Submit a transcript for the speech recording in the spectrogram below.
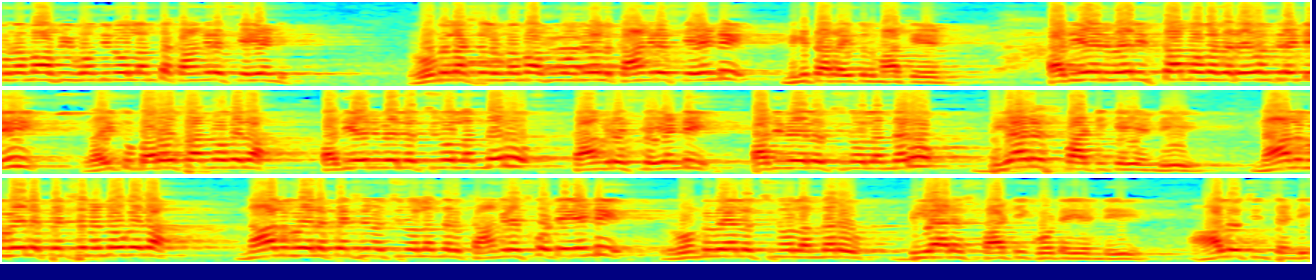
రుణమాఫీ పొందిన వాళ్ళంతా కాంగ్రెస్ చేయండి రెండు లక్షల రుణమాఫీ పొందిన వాళ్ళు కాంగ్రెస్ చేయండి మిగతా రైతులు మాకేయండి పదిహేను వేలు ఇస్తానో కదా రేవంత్ రెడ్డి? రైతు భరోసా అన్నో కదా? పదిహేను వేలు వచ్చిన వాళ్ళందరూ కాంగ్రెస్ వేయండి. పదివేలు వచ్చిన వాళ్ళందరూ బీఆర్ఎస్ పార్టీకి వేయండి. నాలుగు వేల పెన్షన్ అన్నావు కదా? నాలుగు వేల పెన్షన్ వచ్చిన వాళ్ళందరూ కాంగ్రెస్ కోటేయండి రెండు వేలు వచ్చిన వాళ్ళందరూ బీఆర్ఎస్ పార్టీ కోటేయండి ఆలోచించండి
